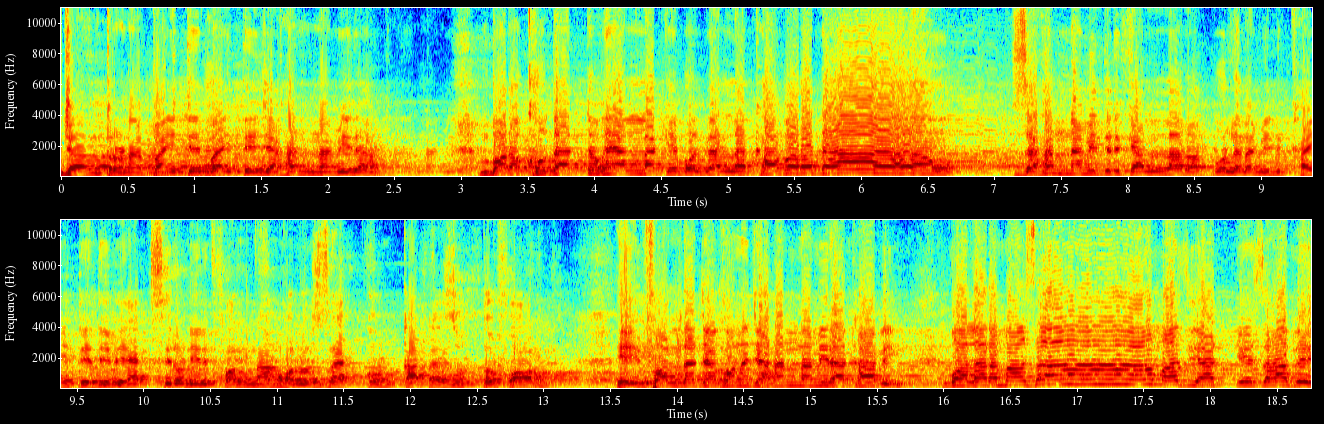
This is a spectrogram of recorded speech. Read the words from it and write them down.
যন্ত্রণা পাইতে পাইতে জাহান্নামীরা বড় ক্ষুধার্ত হয়ে আল্লাহকে বলবে, আল্লাহ, খাবার দাও। জাহান্নামীদেরকে আল্লাহ রব্বুল আলামিন খাইতে দেবে। এক শ্রেণির ফল নাম হলো জাক্কুম কাঁটাযুক্ত ফল। এই ফলটা যখন জাহান্নামীরা খাবে, গলার মাজা মাঝি আটকে যাবে।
